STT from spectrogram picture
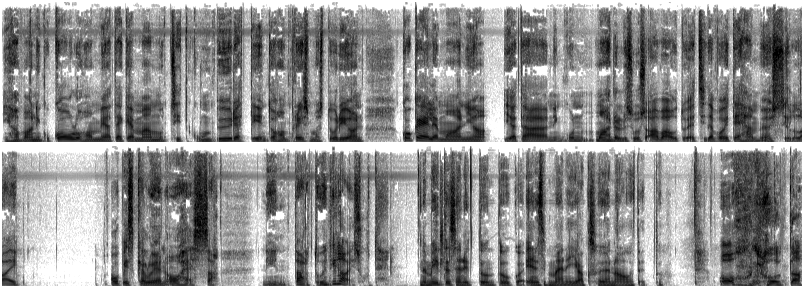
ihan vaan niin kuin kouluhommia tekemään, mutta sitten kun pyydettiin tuohon Prisma Studioon kokeilemaan ja, ja tämä niin kuin mahdollisuus avautui, että sitä voi tehdä myös sillä opiskelujen ohessa, niin tartuin tilaisuuteen. No miltä se nyt tuntuu, kun ensimmäinen jakso on jo nauhoitettu? oudolta,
